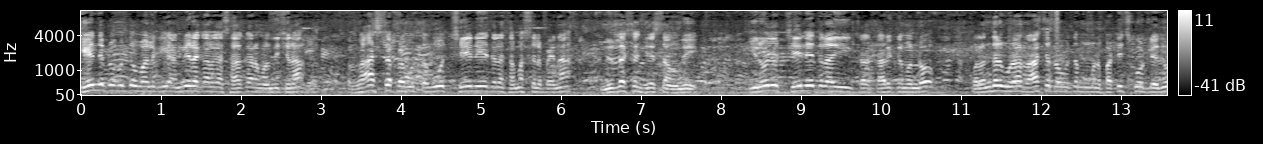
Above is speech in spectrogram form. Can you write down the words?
కేంద్ర ప్రభుత్వం వాళ్ళకి అన్ని రకాలుగా సహకారం అందించిన రాష్ట్ర ప్రభుత్వము చేనేతల సమస్యలపైన నిర్లక్ష్యం చేస్తూ ఉంది. ఈరోజు చేనేతల ఈ కార్యక్రమంలో వాళ్ళందరూ కూడా రాష్ట్ర ప్రభుత్వం మమ్మల్ని పట్టించుకోవట్లేదు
